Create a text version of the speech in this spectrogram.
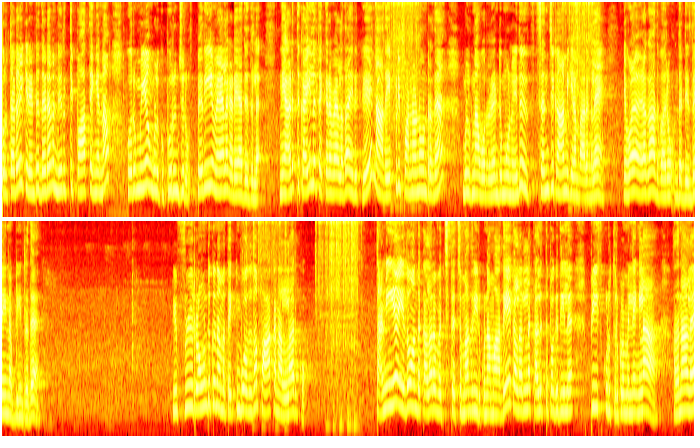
ஒரு தடவைக்கு ரெண்டு தடவை நிறுத்தி பார்த்தீங்கன்னா பொறுமையாக உங்களுக்கு புரிஞ்சிடும் பெரிய வேலை கிடையாது இதில். நீ அடுத்து கையில் தைக்கிற வேலை தான் இருக்குது நான் அதை எப்படி பண்ணணுன்றத உங்களுக்கு நான் ஒரு ரெண்டு மூணு இது செஞ்சு காமிக்கிறேன் பாருங்களேன். எவ்வளோ அழகாக அது வரும் இந்த டிசைன் அப்படின்றத. ஃபுல் ரவுண்டுக்கு நம்ம தைக்கும்போது தான் பார்க்க நல்லாயிருக்கும் தனியாக ஏதோ அந்த கலரை வச்சு தைச்ச மாதிரி இருக்கும். நம்ம அதே கலரில் கழுத்து பகுதியில் பீஸ் கொடுத்துருக்கோம் இல்லைங்களா? அதனால்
